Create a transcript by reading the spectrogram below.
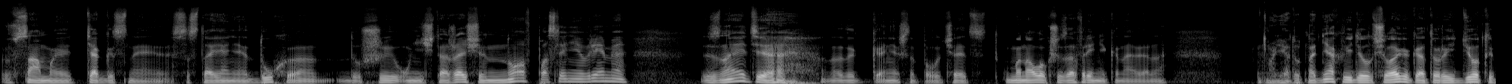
в самые тягостные состояния духа, души, уничтожающая. Но в последнее время, знаете, ну это, конечно, получается монолог шизофреника, наверное. Я тут на днях видел человека, который идет и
